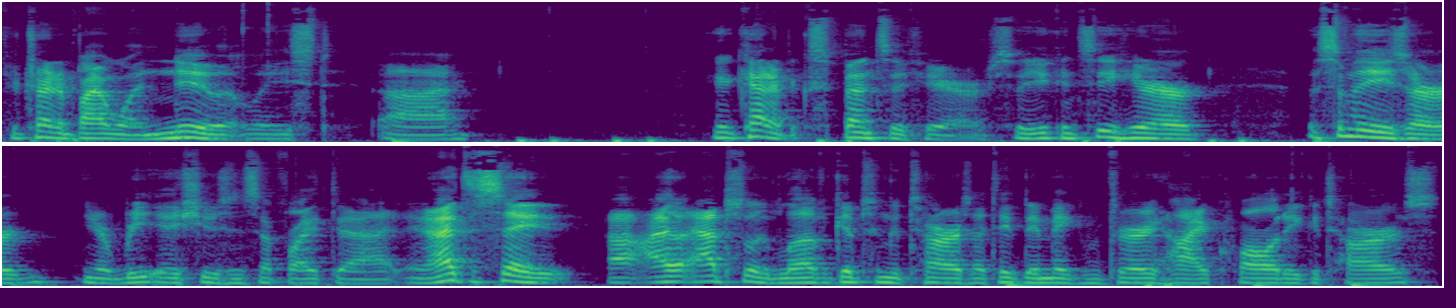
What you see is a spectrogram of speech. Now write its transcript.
if you're trying to buy one new at least, kind of expensive here. So you can see here some of these are you know reissues and stuff like that. And I have to say, I absolutely love Gibson guitars. I think they make very high quality guitars,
